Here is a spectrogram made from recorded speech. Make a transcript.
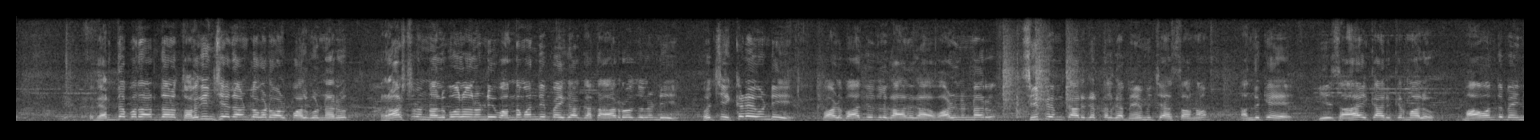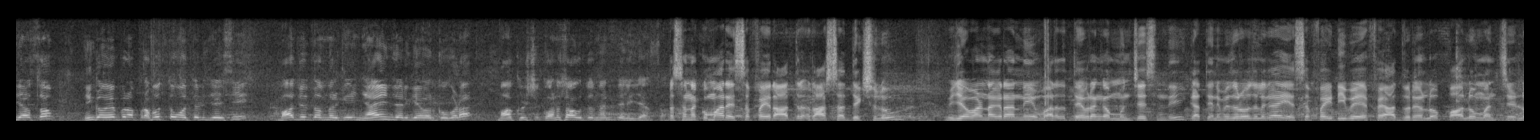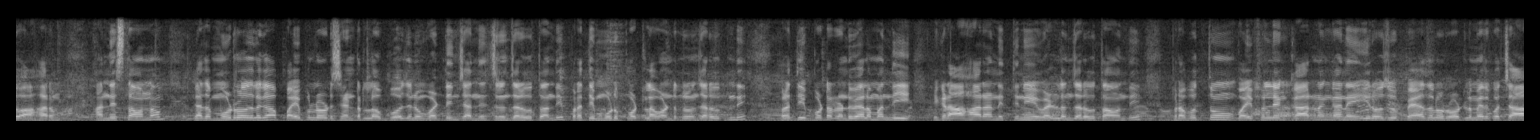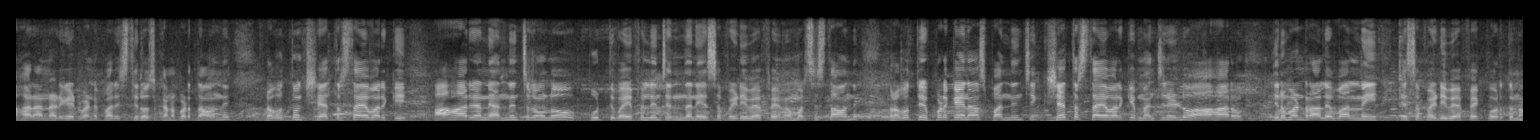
వ్యర్థ పదార్థాలు తొలగించే దాంట్లో కూడా వాళ్ళు పాల్గొన్నారు. రాష్ట్రం నలుమూల నుండి వంద మంది పైగా గత ఆరు రోజుల నుండి వచ్చి ఇక్కడే ఉండి వాళ్ళు బాధ్యతలు కాదుగా వాళ్ళు ఉన్నారు. సిపిఎం కార్యకర్తలుగా మేము చేస్తా ఉన్నాం. అందుకే ఈ సహాయ కార్యక్రమాలు మా వంతు మేము చేస్తాం. ఇంకోవైపున ప్రభుత్వం ఒత్తిడి చేసి బాధ్యతలందరికీ న్యాయం జరిగే వరకు కూడా మా కృషి కొనసాగుతుందని తెలియజేస్తాం. ప్రసన్న కుమార్ ఎస్ఎఫ్ఐ రాష్ట్ర రాష్ట్ర అధ్యక్షులు విజయవాడ నగరాన్ని వరద తీవ్రంగా ముంచేసింది. గత ఎనిమిది రోజులుగా ఎస్ఎఫ్ఐ డివైఎఫ్ఐ ఆధ్వర్యంలో పాలు మంచినీళ్ళు ఆహారం అందిస్తూ ఉన్నాం. గత మూడు రోజులుగా పైపు రోడ్ సెంటర్లో భోజనం వడ్డించి అందించడం జరుగుతుంది. ప్రతి మూడు పూట్ల వండడం జరుగుతుంది. ప్రతి పూట రెండు వేల మంది ఇక్కడ ఆహారాన్ని తిని వెళ్ళడం జరుగుతూ ఉంది. ప్రభుత్వం వైఫల్యం కారణంగానే ఈరోజు పేదలు రోడ్ల మీదకి వచ్చి ఆహారాన్ని అడిగేటువంటి పరిస్థితి ఈరోజు కనపడతా ఉంది. ప్రభుత్వం క్షేత్రస్థాయి వారికి ఆహారాన్ని అందించడంలో పూర్తి వైఫల్యం చెందిందని ఎస్ఎఫ్ఐ డివైఎఫ్ఐ విమర్శిస్తూ ఉంది. ప్రభుత్వం ఎప్పటికైనా స్పందించి క్షేత్రస్థాయి వారికి మంచినీళ్ళు ఆహారం తినుబండరాలు ఇవ్వాలని ఎస్ఎఫ్ఐ డివైఎఫ్ఐ కోరుతున్నాం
